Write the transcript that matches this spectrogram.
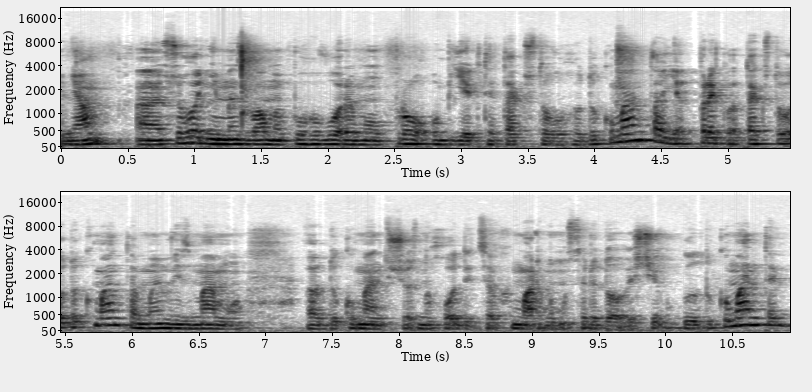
дня. Е, Сьогодні ми з вами поговоримо про об'єкти текстового документа. Як приклад текстового документа, ми візьмемо е, документ, що знаходиться в хмарному середовищі Google документи,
